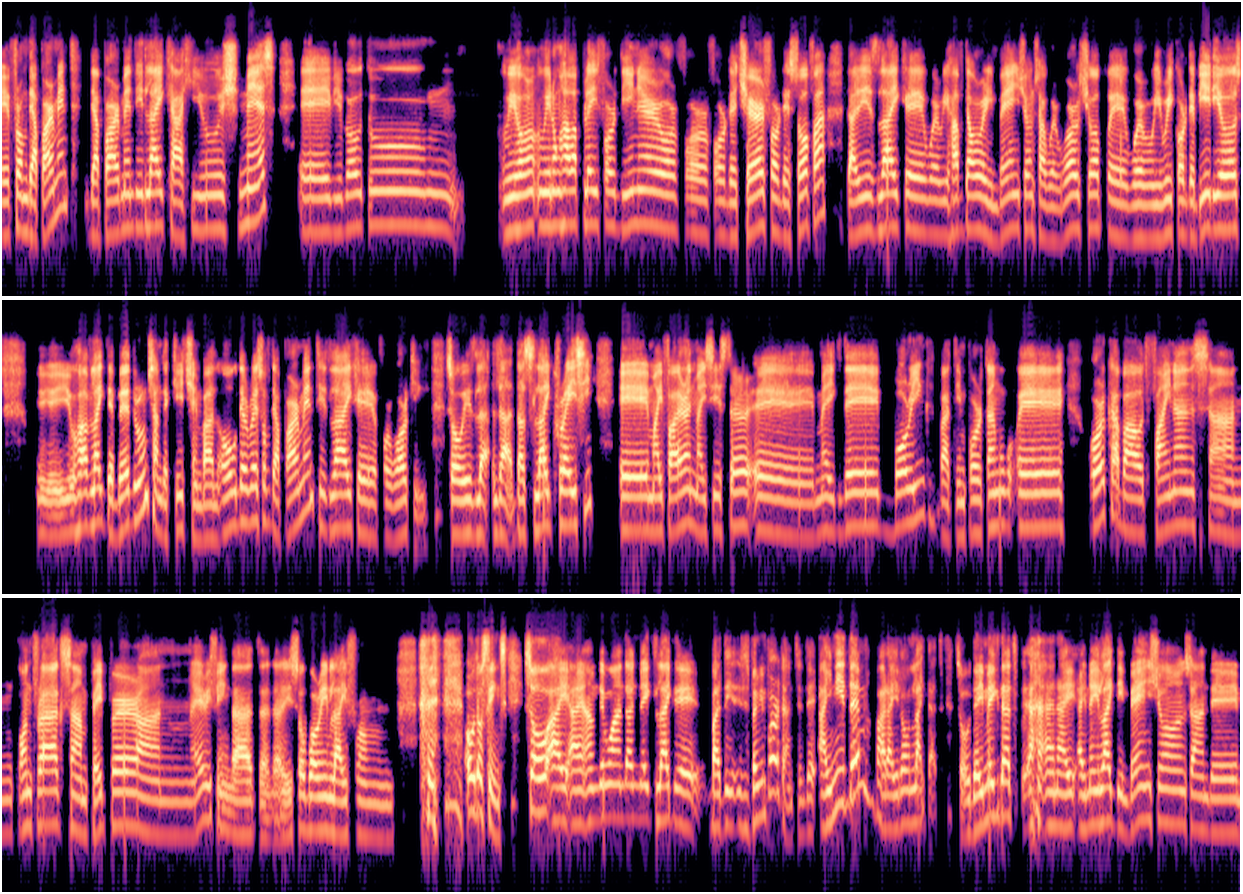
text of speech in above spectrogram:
uh, from the apartment. The apartment is like a huge mess. Uh, if you go to um, we we don't have a place for dinner or for for the chairs for the sofa. That is like uh, where we have our inventions our workshop uh, where we record the videos. You have like the bedrooms and the kitchen but all the rest of the apartment is like uh, for working. So it's that, that's like crazy. Uh, my father and my sister uh, make the boring but important uh, work about finance and contracts and paper and everything that that is so boring life from all those things. So i i am the one that make like the but it's very important. I need them but i don't like that. So they make that and i i may like the inventions and the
